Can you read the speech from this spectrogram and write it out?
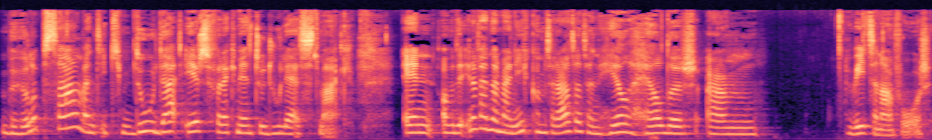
behulpzaam, want ik doe dat eerst voordat ik mijn to-do-lijst maak. En op de een of andere manier komt er altijd een heel helder um, weten aan voor.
